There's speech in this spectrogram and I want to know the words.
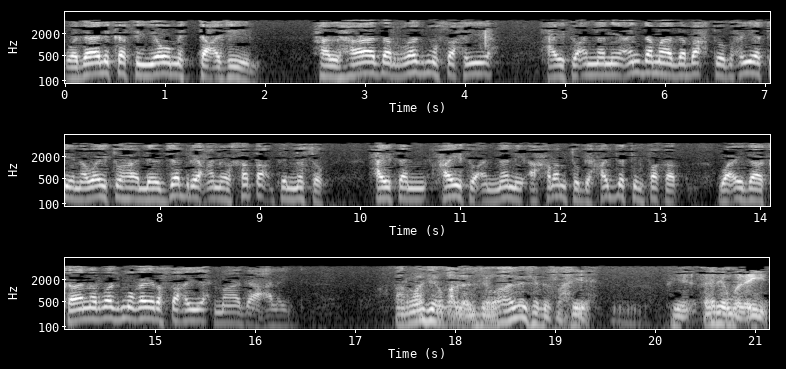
وذلك في يوم التعجيل. هل هذا الرجم صحيح؟ حيث أنني عندما ذبحت ضحيتي نويتها للجبر عن الخطأ في النسك حيث, حيث أنني أحرمت بحجة فقط. وإذا كان الرجم غير صحيح ماذا علي؟ الرجم قبل الزوال ليس بصحيح. في غير يوم العيد.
